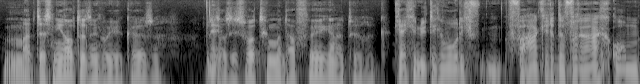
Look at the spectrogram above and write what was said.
Maar het is niet altijd een goede keuze. Nee. Dat is iets wat je moet afwegen natuurlijk. krijg je nu tegenwoordig vaker de vraag om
